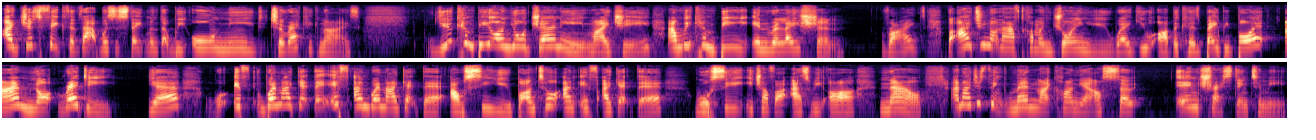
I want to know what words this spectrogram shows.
I just think that that was a statement that we all need to recognize. You can be on your journey, my G, and we can be in relation, right? But I do not have to come and join you where you are because, baby boy, I'm not ready Yeah. If when I get there, if and when I get there, I'll see you. But until and if I get there, we'll see each other as we are now. And I just think men like Kanye are so interesting to me.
